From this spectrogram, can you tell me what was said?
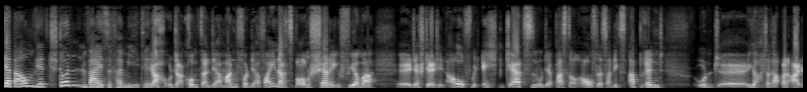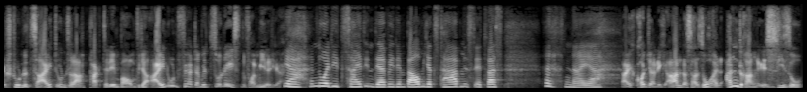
der Baum wird stundenweise vermietet. Ja, und da kommt dann der Mann von der Weihnachtsbaum-Sharing-Firma, äh, der stellt ihn auf mit echten Kerzen und der passt auch auf, dass er nichts abbrennt. Und äh, ja, dann hat man eine Stunde Zeit und danach packt er den Baum wieder ein und fährt damit zur nächsten Familie. Ja, nur die Zeit, in der wir den Baum jetzt haben, ist etwas. Äh, naja. Ja, ich konnte ja nicht ahnen, dass er so ein Andrang ist. Wieso?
